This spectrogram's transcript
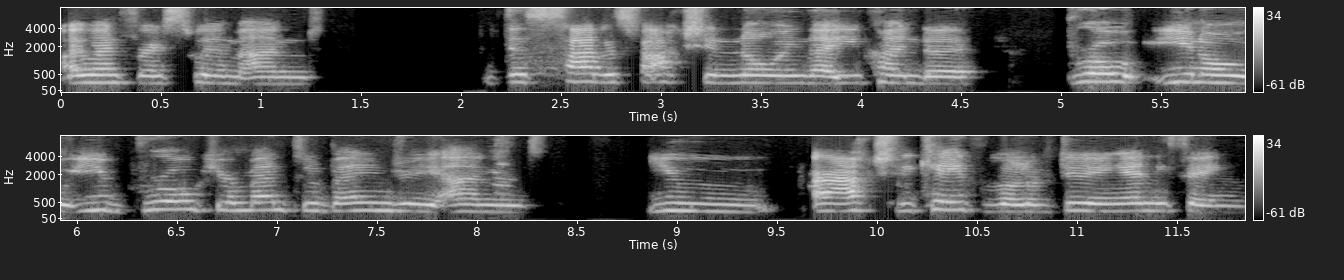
I went for a swim and the satisfaction knowing that you kind of broke you know you broke your mental boundary and you are actually capable of doing anything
